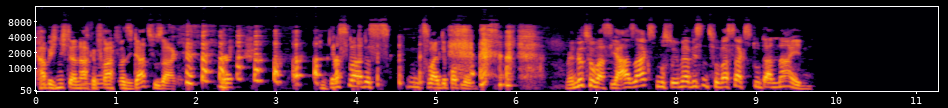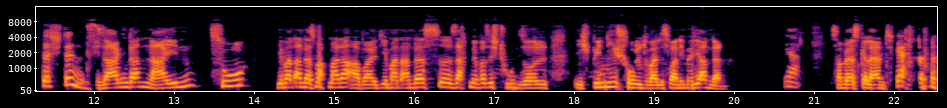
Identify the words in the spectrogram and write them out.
habe ich nicht danach mhm. gefragt, was ich dazu sagen. das war das zweite Problem. Wenn du zu was Ja sagst, musst du immer wissen, zu was sagst du dann Nein. Das stimmt. Sie sagen dann Nein zu jemand anders macht meine Arbeit, jemand anders äh, sagt mir, was ich tun soll. Ich bin nie schuld, weil es waren immer die anderen. Ja. Das haben wir erst gelernt. Ja.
